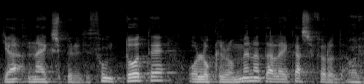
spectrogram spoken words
για να εξυπηρετηθούν τότε ολοκληρωμένα τα λαϊκά συμφέροντα. Ωραία.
